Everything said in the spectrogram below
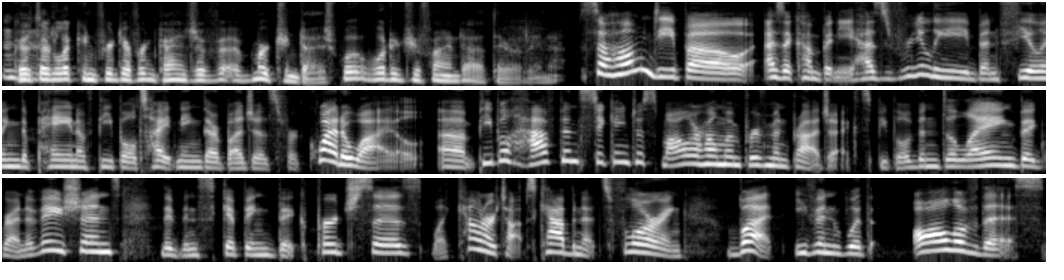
because mm-hmm. they're looking for different kinds of, of merchandise. What, what, did you find out there, Alina? So, Home Depot as a company has really been feeling the pain of people tightening their budgets for quite a while. Uh, people have been sticking to smaller home improvement projects. People have been delaying big renovations. They've been skipping big purchases like countertops, cabinets, flooring. But even with all of this,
